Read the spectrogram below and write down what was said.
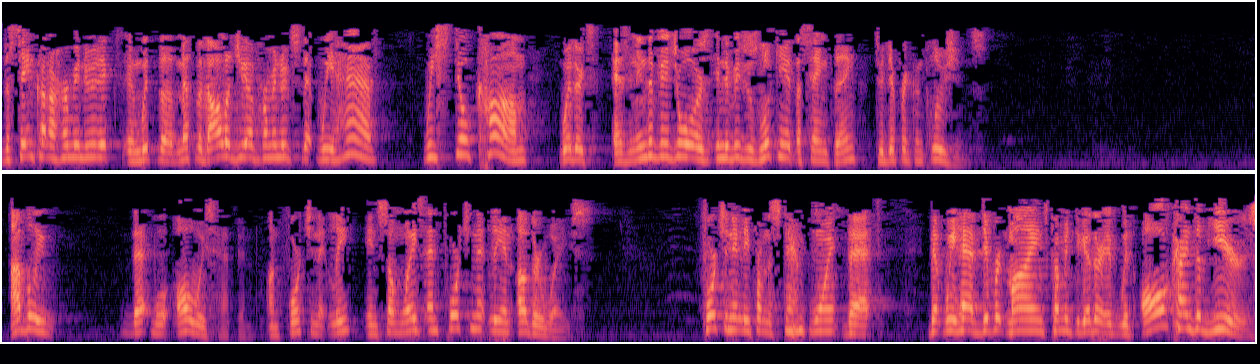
the same kind of hermeneutics and with the methodology of hermeneutics that we have, we still come, whether it's as an individual or as individuals looking at the same thing, to different conclusions. I believe that will always happen, unfortunately, in some ways, and fortunately in other ways. Fortunately, from the standpoint that that we have different minds coming together with all kinds of years,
